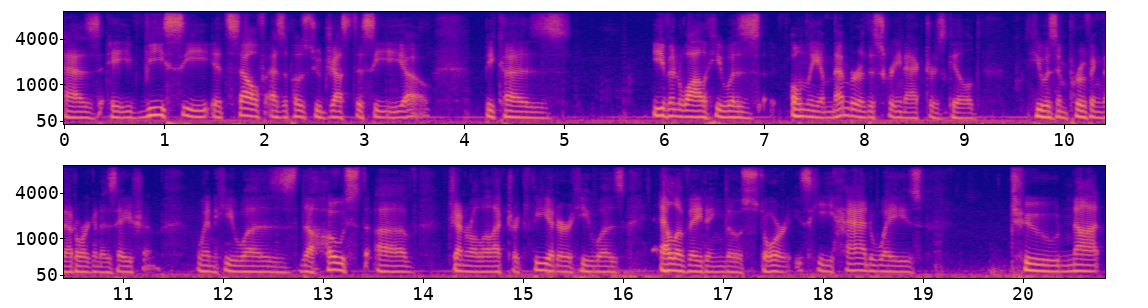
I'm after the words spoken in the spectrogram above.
as a VC itself as opposed to just a CEO because even while he was only a member of the Screen Actors Guild he was improving that organization. When he was the host of General Electric Theater he was elevating those stories. He had ways to not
